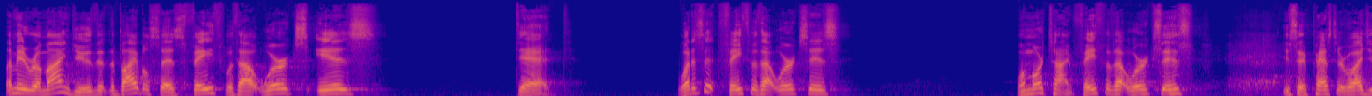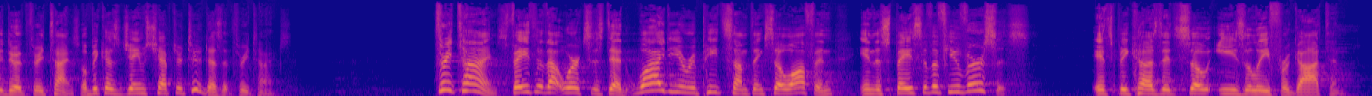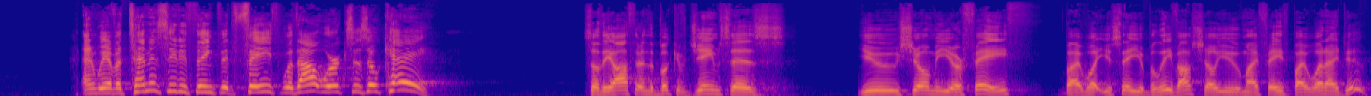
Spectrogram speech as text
Let me remind you that the Bible says faith without works is dead. What is it? Faith without works is. One more time. Faith without works is. You say, Pastor, why'd you do it three times? Well, because James chapter 2 does it three times. Three times. Faith without works is dead. Why do you repeat something so often in the space of a few verses? It's because it's so easily forgotten. And we have a tendency to think that faith without works is okay. So the author in the book of James says, You show me your faith by what you say you believe. I'll show you my faith by what I do.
